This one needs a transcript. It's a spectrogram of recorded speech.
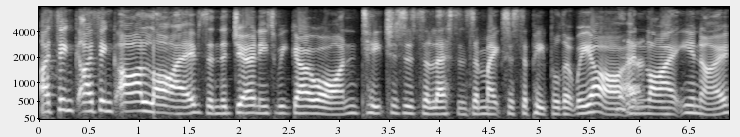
I think I think our lives and the journeys we go on teaches us the lessons and makes us the people that we are. Yeah. And like, you know,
